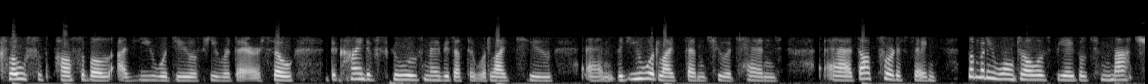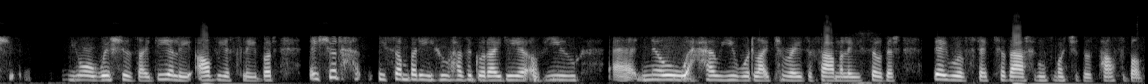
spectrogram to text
close as possible as you would do if you were there. So the kind of schools maybe that they would like to, um, that you would like them to attend, uh, that sort of thing. Somebody won't always be able to match your wishes, ideally, obviously, but they should be somebody who has a good idea of you, uh, know how you would like to raise a family so that they will stick to that as much as possible.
